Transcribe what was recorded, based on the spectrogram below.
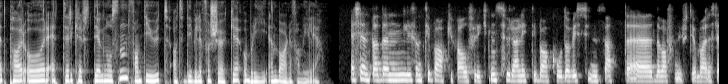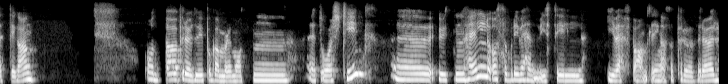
et par år etter kreftdiagnosen fant de ut at de ville forsøke å bli en barnefamilie. Jeg kjente at den liksom, tilbakefallfrykten surra litt i bakhodet, og vi syntes at uh, det var fornuftig å bare sette i gang. Og da prøvde vi på gamlemåten et års tid, uh, uten hell. Og så blir vi henvist til IVF-behandling, altså prøverør.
